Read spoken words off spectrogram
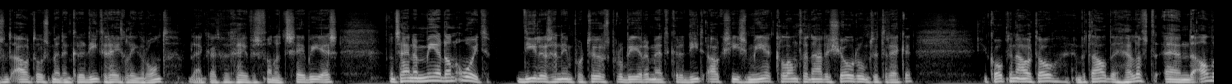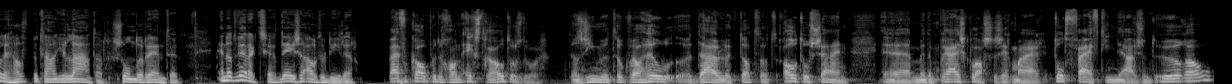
149.000 auto's met een kredietregeling rond. Blijkt uit gegevens van het CBS. Dat zijn er meer dan ooit. Dealers en importeurs proberen met kredietacties meer klanten naar de showroom te trekken. Je koopt een auto en betaalt de helft en de andere helft betaal je later, zonder rente. En dat werkt, zegt deze autodealer. Wij verkopen er gewoon extra auto's door. Dan zien we het ook wel heel eh, duidelijk dat dat auto's zijn eh, met een prijsklasse zeg maar, tot 15.000 euro.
